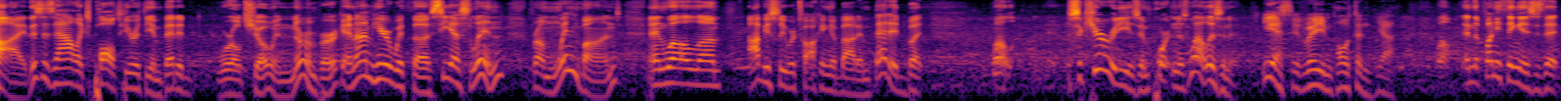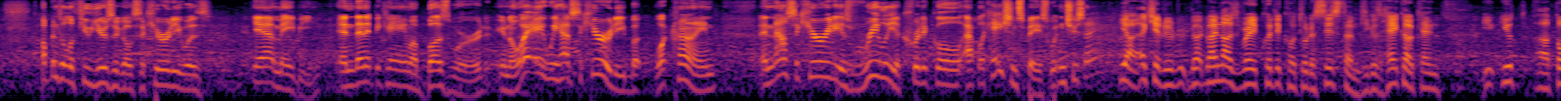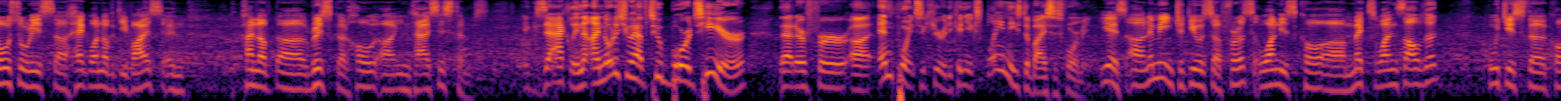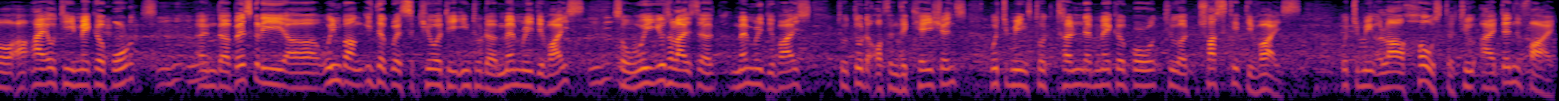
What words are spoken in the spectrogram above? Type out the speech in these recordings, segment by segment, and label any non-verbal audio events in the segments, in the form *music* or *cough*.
Hi, this is Alex Pault here at the Embedded World Show in Nuremberg, and I'm here with uh, C.S. Lin from Winbond. And well, um, obviously we're talking about embedded, but well, security is important as well, isn't it? Yes, it's very important, yeah. Well, and the funny thing is, is that up until a few years ago, security was, yeah, maybe. And then it became a buzzword, you know, hey, we have security, but what kind? And now security is really a critical application space, wouldn't you say? Yeah, actually, right now it's very critical to the system because hacker can you, you uh, go through this uh, hack one of the device and kind of uh, risk the whole uh, entire systems. Exactly. Now I notice you have two boards here that are for uh, endpoint security. Can you explain these devices for me? Yes. Uh, let me introduce first. One is called Max 1000 which is the called uh, IoT maker Board, Mm -hmm, And uh, basically, uh, integrates security into the memory device. Mm -hmm. So we utilize the memory device to do the authentications, which means to turn the maker board to a trusted device, which means allow host to identify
